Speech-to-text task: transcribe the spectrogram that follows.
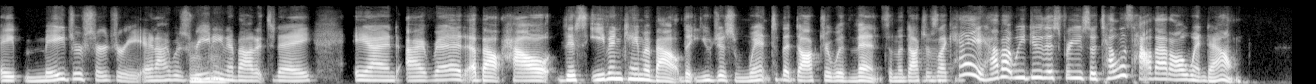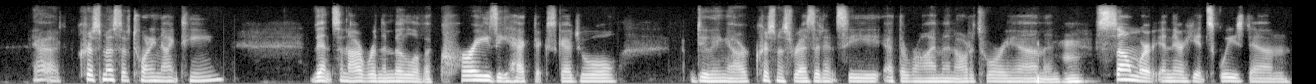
a major surgery. And I was reading mm-hmm. about it today and I read about how this even came about that you just went to the doctor with Vince and the doctor was mm. like, Hey, how about we do this for you? So tell us how that all went down. Yeah. Christmas of 2019, Vince and I were in the middle of a crazy hectic schedule doing our Christmas residency at the Ryman Auditorium. And Mhm. somewhere in there, he had squeezed in,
